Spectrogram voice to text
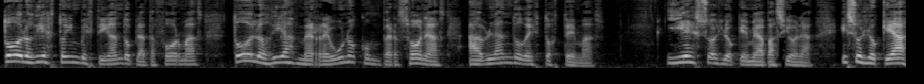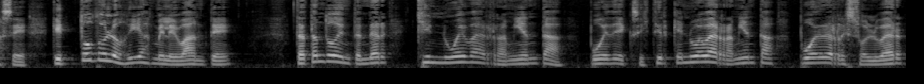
Todos los días estoy investigando plataformas, todos los días me reúno con personas hablando de estos temas. Y eso es lo que me apasiona, eso es lo que hace que todos los días me levante tratando de entender qué nueva herramienta puede existir, qué nueva herramienta puede resolver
